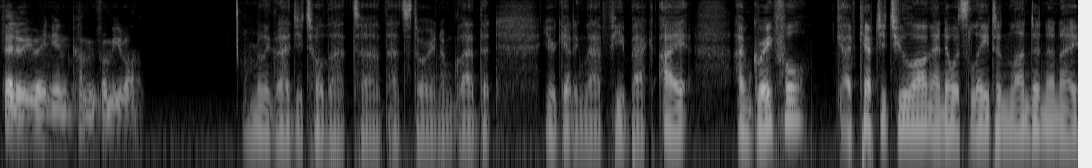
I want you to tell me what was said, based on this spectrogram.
fellow Iranian coming from Iran. I'm really glad you told that uh, that story, and I'm glad that you're getting that feedback. I I'm grateful. I've kept you too long. I know it's late in London, and I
